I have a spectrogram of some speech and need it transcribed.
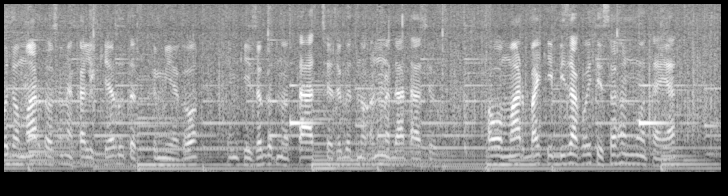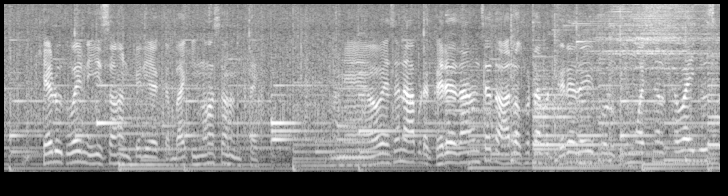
બધો મારતો છે ને, ખાલી ખેડૂત જ ગમીએ તો. કેમ કે જગતનો તાજ છે, જગતનો અન્નદાતા છે. આવો માર, બાકી બીજા કોઈથી સહન ન થાય યાર. ખેડૂત હોય ને એ સહન કરી શકે બાકી ન સહન થાય. અને હવે છે ને આપણે ઘરે જવાનું છે તો હાલો ફટાફટ ઘરે જઈ થોડું ઇમોશનલ થવાઈ ગયું છે.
